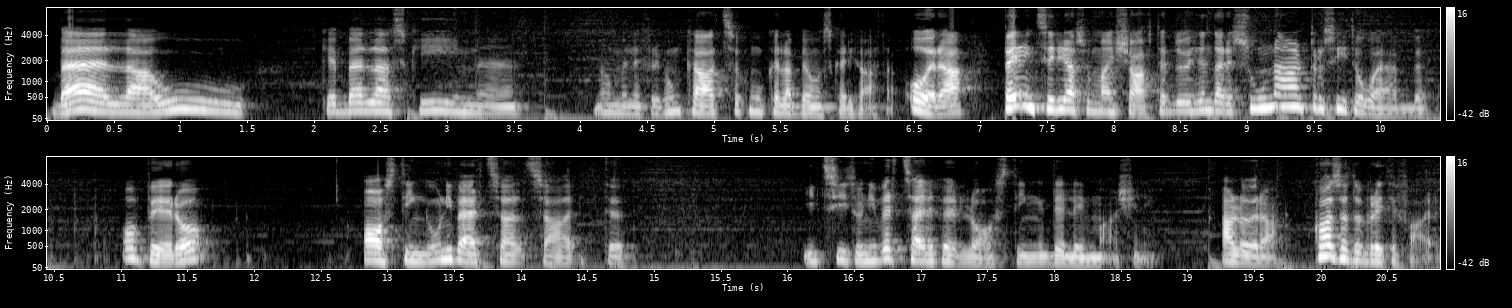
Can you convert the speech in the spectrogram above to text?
Bella, uh! Che bella skin. Non me ne frega un cazzo, comunque l'abbiamo scaricata. Ora, per inserirla su Mineshafter dovete andare su un altro sito web, ovvero Hosting Universal Site, il sito universale per l'hosting delle immagini. Allora, cosa dovrete fare?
